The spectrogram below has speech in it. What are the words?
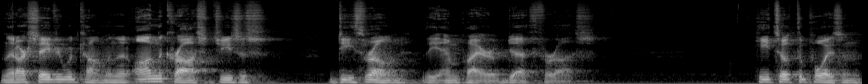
And that our Savior would come, and that on the cross, Jesus dethroned the empire of death for us. He took the poison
